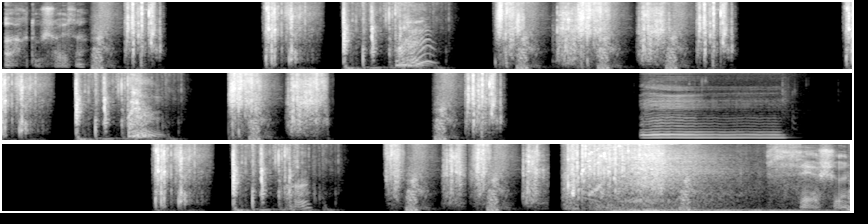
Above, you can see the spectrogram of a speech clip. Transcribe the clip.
Ach du Scheiße. Sehr schön.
